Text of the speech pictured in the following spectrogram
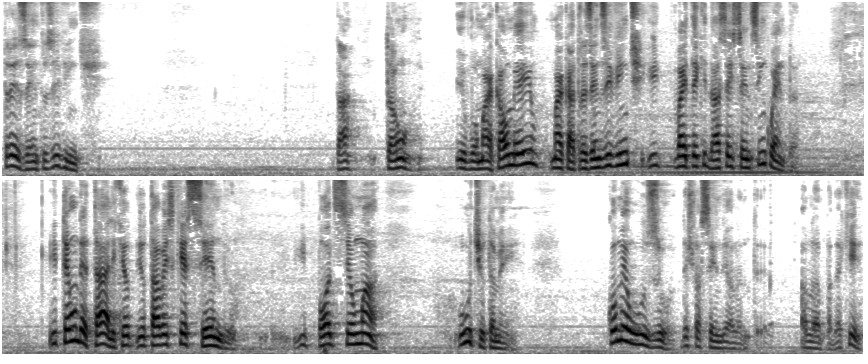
320. Tá? Então, eu vou marcar o meio, marcar 320 e vai ter que dar 650. E tem um detalhe que eu estava esquecendo. E pode ser uma útil também. Como eu uso. Deixa eu acender a, a lâmpada aqui.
